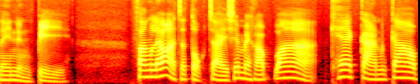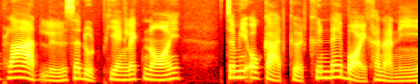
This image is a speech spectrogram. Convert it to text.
ใน 1 ปี ฟังแล้วอาจจะตกใจใช่ไหมครับว่าแค่การก้าวพลาดหรือสะดุดเพียงเล็กน้อย จะมีโอกาสเกิดขึ้นได้บ่อยขนาดนี้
